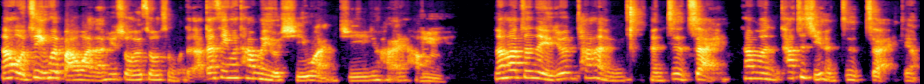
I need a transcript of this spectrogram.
然后我自己会把碗拿去收一收什么的，但是因为他们有洗碗机，就还好。嗯。然后他真的也就他很很自在，他们他自己很自在这样。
